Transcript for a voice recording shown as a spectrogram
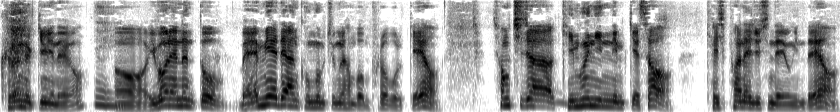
그런 느낌이네요. 네. 어, 이번에는 또 매미에 대한 궁금증을 한번 풀어볼게요. 청취자 김은희님께서 게시판에 주신 내용인데요.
